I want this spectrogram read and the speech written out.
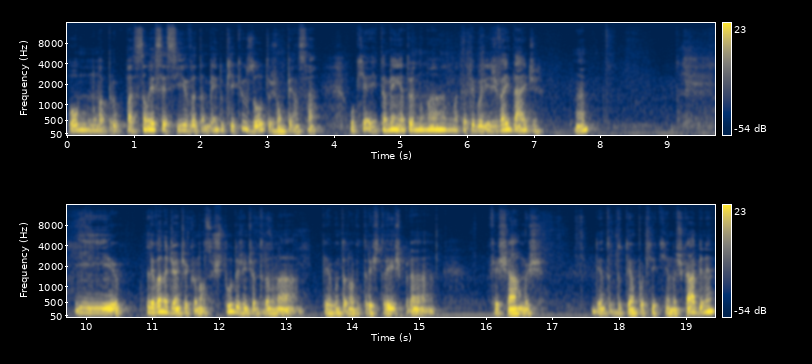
ou numa preocupação excessiva também do que, que os outros vão pensar. O que aí também entra numa, numa categoria de vaidade. Né? E levando adiante aqui o nosso estudo, a gente entrando na pergunta 933 para fecharmos dentro do tempo aqui que nos cabe, né?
